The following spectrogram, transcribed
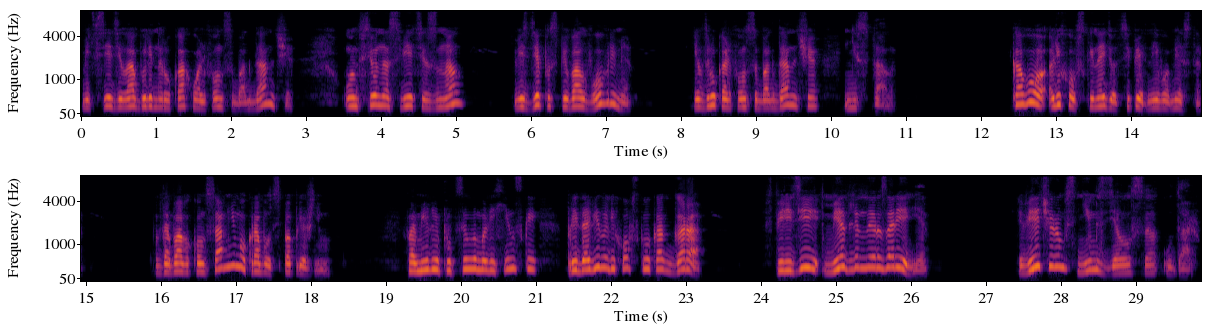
Ведь все дела были на руках у Альфонса Богдановича, он все на свете знал, везде поспевал вовремя, и вдруг Альфонса Богдановича не стало. Кого Лиховский найдет теперь на его место? Вдобавок он сам не мог работать по-прежнему. Фамилия Пуцилла Малихинской придавила Лиховского как гора. Впереди медленное разорение. Вечером с ним сделался удар.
